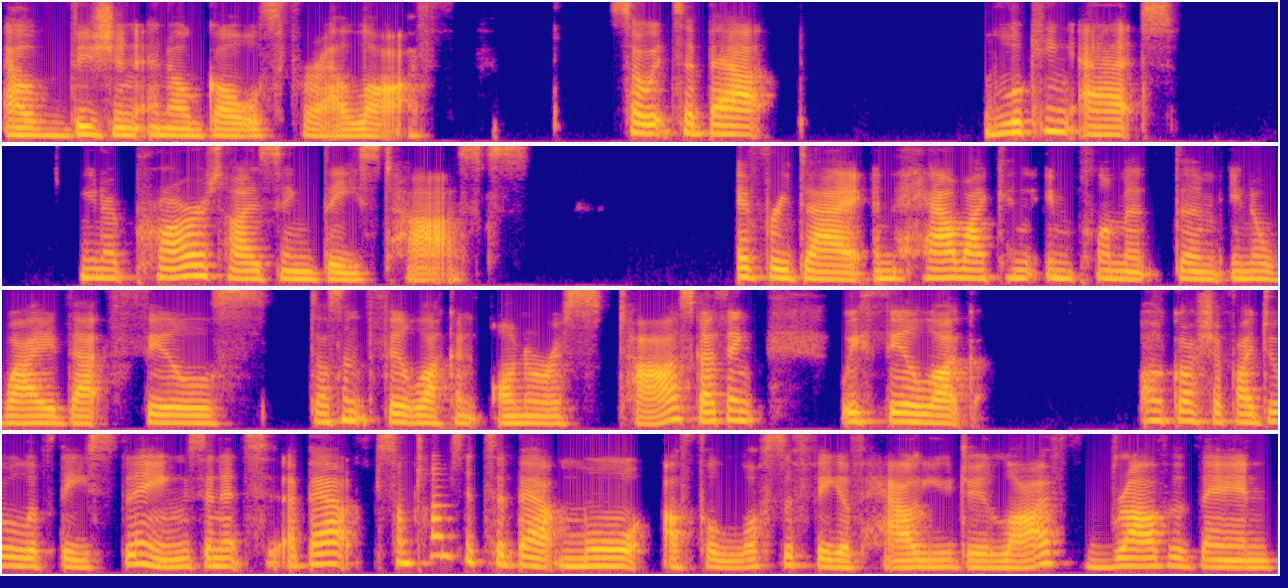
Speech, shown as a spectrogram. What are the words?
our vision and our goals for our life. So it's about looking at you know prioritizing these tasks every day and how i can implement them in a way that feels doesn't feel like an onerous task. I think we feel like oh gosh if i do all of these things and it's about sometimes it's about more a philosophy of how you do life rather than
